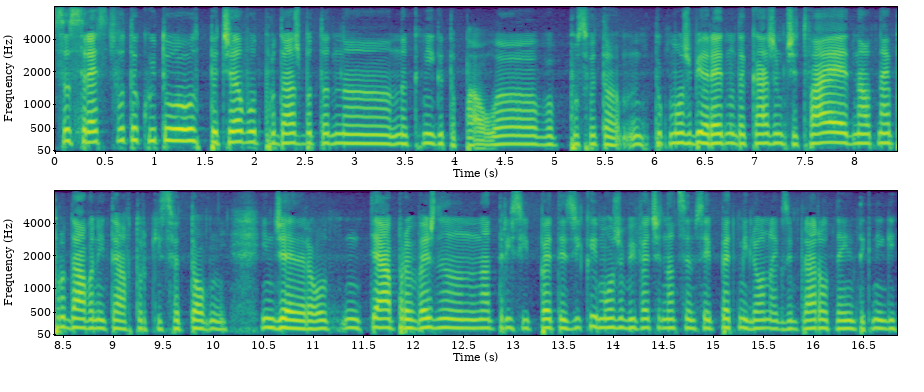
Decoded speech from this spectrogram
с средствата, които печелва от продажбата на, на книгата Паула по света. Тук може би е редно да кажем, че това е една от най-продаваните авторки световни in general. Тя е превеждана на над 35 езика и може би вече над 75 милиона екземпляра от нейните книги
